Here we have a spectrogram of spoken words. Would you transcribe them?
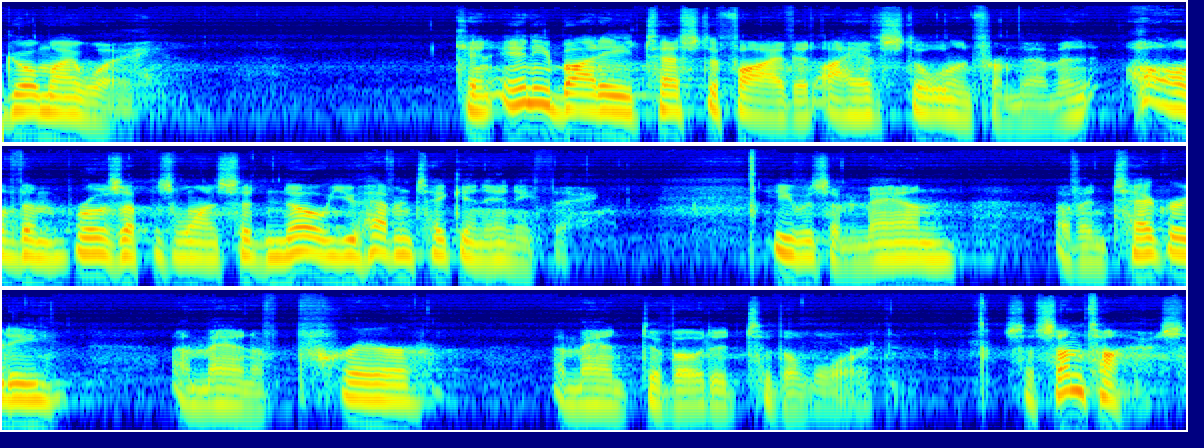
go my way. Can anybody testify that I have stolen from them? And all of them rose up as one and said, No, you haven't taken anything. He was a man of integrity, a man of prayer, a man devoted to the Lord. So sometimes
